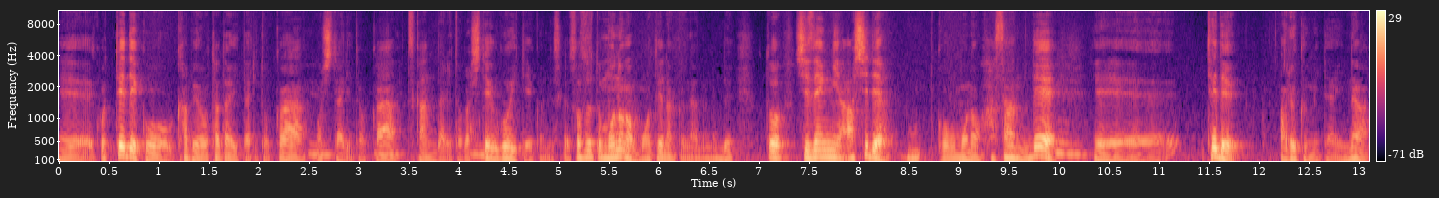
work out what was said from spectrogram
えー、こう手でこう壁を叩いたりとか押したりとか、うん、掴んだりとかして動いていくんですけど、そうすると物が持てなくなるのでと自然に足でこう物を挟んで、うん、えー、手で歩くみたいな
